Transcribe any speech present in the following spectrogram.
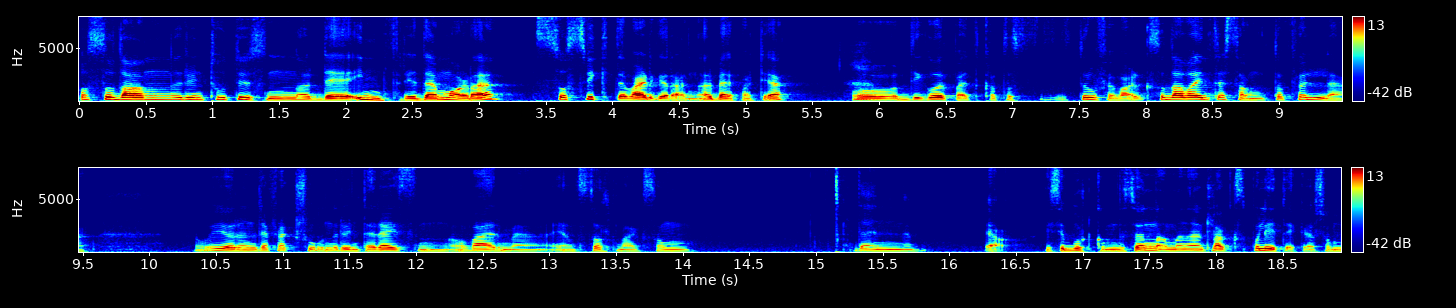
Og så da rundt 2000, når det innfrir det målet, så svikter velgerne Arbeiderpartiet. Og de går på et katastrofevalg. Så det var interessant å følge og gjøre en refleksjon rundt reisen og være med Jens Stoltenberg som den ja, ikke bortkomne sønnen, men en slags politiker som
